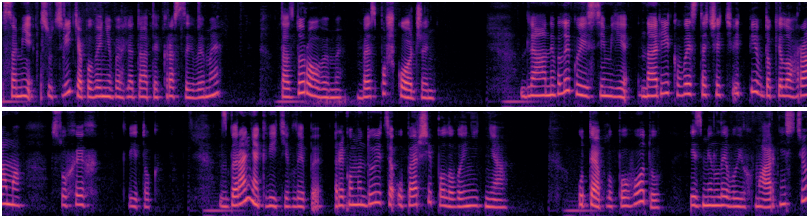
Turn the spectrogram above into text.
Самі суцвіття повинні виглядати красивими та здоровими, без пошкоджень. Для невеликої сім'ї на рік вистачить від пів до кілограма сухих квіток. Збирання квітів липи рекомендується у першій половині дня. У теплу погоду із мінливою хмарністю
